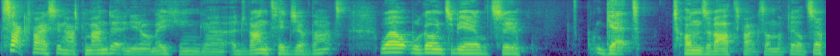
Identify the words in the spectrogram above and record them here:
sacrificing our commander and, you know, making uh, advantage of that, well, we're going to be able to get tons of artifacts on the field. So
